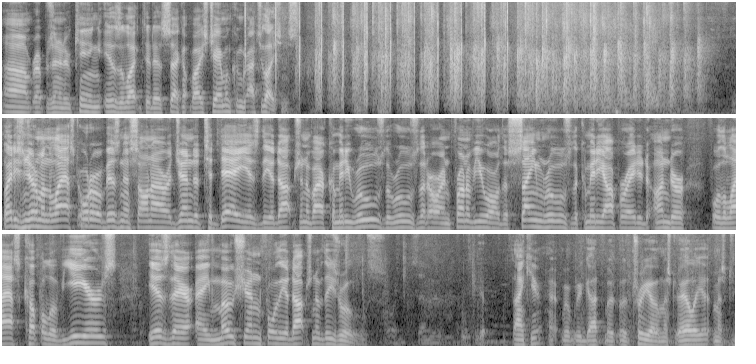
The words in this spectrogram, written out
uh, Representative King is elected as second vice chairman. Congratulations. Ladies and gentlemen, the last order of business on our agenda today is the adoption of our committee rules. The rules that are in front of you are the same rules the committee operated under for the last couple of years. Is there a motion for the adoption of these rules? Thank you. Uh, we- We've got a a trio, Mr. Elliott, Mr.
